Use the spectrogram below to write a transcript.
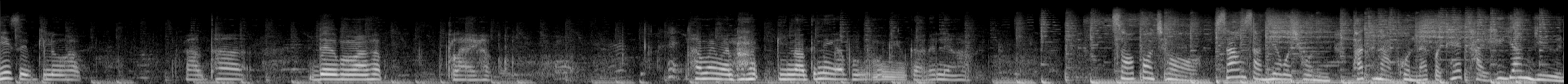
ยี่สิบกิโลครับครับถ้าเดินมาครับ ไกลครับ ถ้าไม่มากินนอนที่นี่ครับผมไม่มีโอกาสได้เรียนครับ สปช สร้างสรรค์เยาวชน พัฒนาคนและประเทศไทยให้ยั่งยืน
